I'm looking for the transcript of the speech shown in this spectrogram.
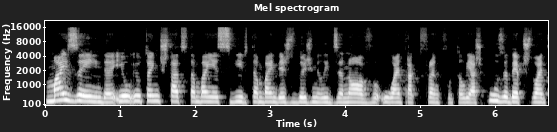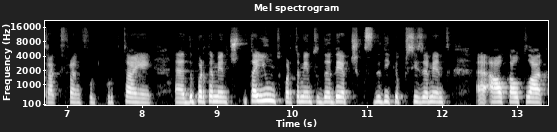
Mais ainda, eu, eu, tenho estado também a seguir também desde 2019 o Eintracht Frankfurt, aliás, os adeptos do Eintracht Frankfurt, porque têm uh, departamentos, têm um departamento de adeptos que se dedica precisamente uh, ao cautelar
